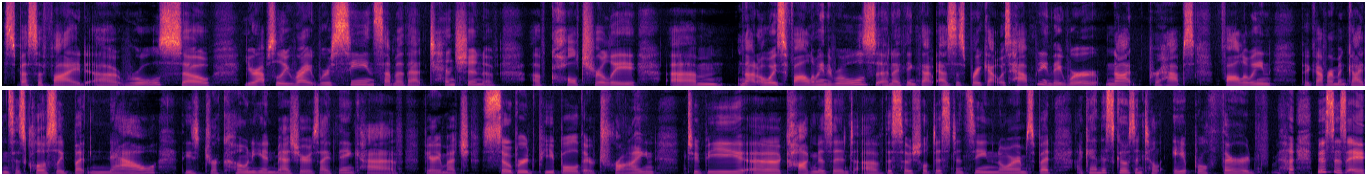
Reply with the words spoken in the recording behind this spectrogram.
specified rules. So you're absolutely right right. We're seeing some of that tension of of culturally um, not always following the rules, and I think that as this breakout was happening, they were not perhaps following the government guidance as closely. But now these draconian measures, I think, have very much sobered people. They're trying to be uh, cognizant of the social distancing norms. But again, this goes until April third. this is a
